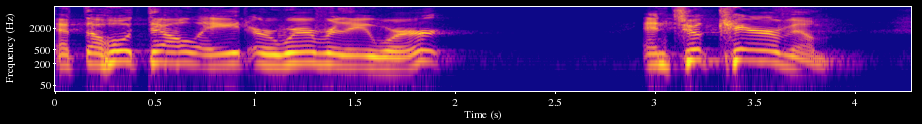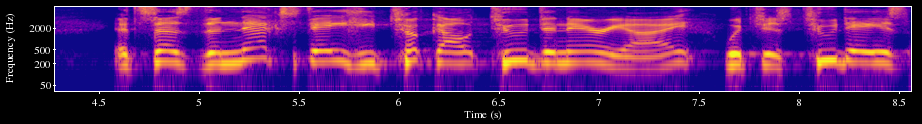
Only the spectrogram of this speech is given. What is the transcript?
at the Hotel 8 or wherever they were and took care of him. It says the next day he took out two denarii, which is two days'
